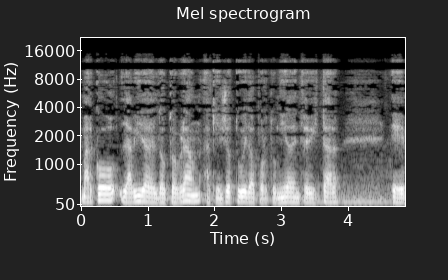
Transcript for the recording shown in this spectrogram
marcó la vida del Dr. Brown, a quien yo tuve la oportunidad de entrevistar, eh,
